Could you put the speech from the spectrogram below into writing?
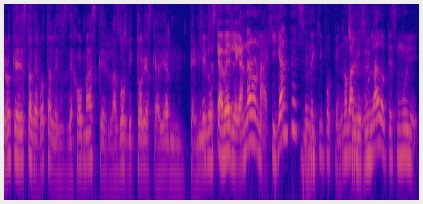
creo que esta derrota les dejó más que las dos victorias que habían tenido. Pues es que, a ver, le ganaron a Gigantes, un equipo que no va a ningún lado, que es muy,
